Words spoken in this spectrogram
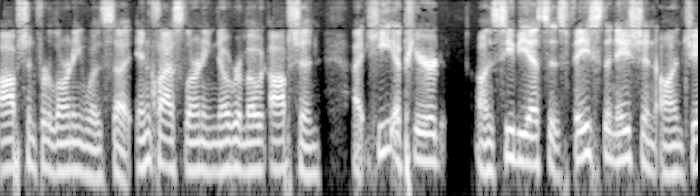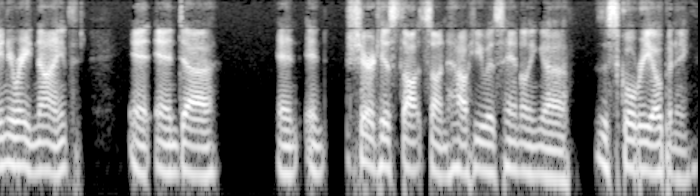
option for learning was uh, in class learning, no remote option. Uh, he appeared on CBS's Face the Nation on January 9th and, and, uh, and, and shared his thoughts on how he was handling uh, the school reopening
